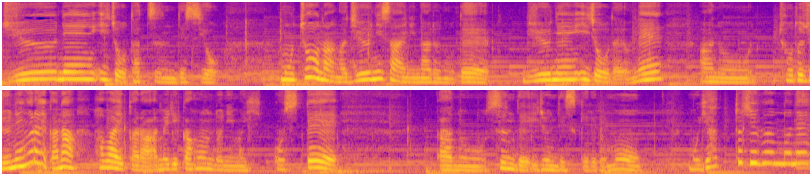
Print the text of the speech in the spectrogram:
10年以上経つんですよ。もう長男が12歳になるので10年以上だよね。あのちょうど10年ぐらいかなハワイからアメリカ本土に今引っ越してあの住んでいるんですけれどももうやっと自分のね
